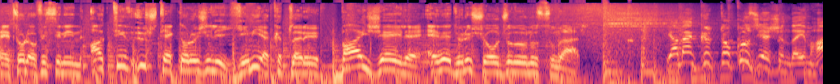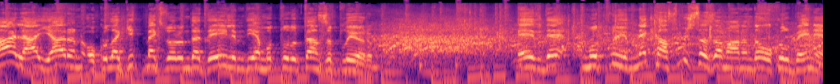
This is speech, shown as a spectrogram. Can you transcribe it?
Petrol Ofisi'nin aktif 3 teknolojili yeni yakıtları Bay J ile eve dönüş yolculuğunu sunar. Ya ben 49 yaşındayım. Hala yarın okula gitmek zorunda değilim diye mutluluktan zıplıyorum. Evde mutluyum. Ne kasmışsa zamanında okul beni.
